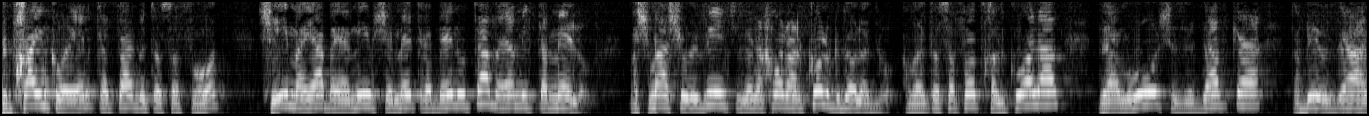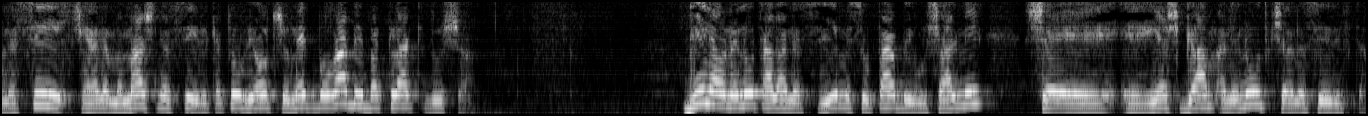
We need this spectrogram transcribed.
רב חיים כהן כתב בתוספות שאם היה בימים שמת רבנו תם היה מטמא לו. משמע שהוא הבין שזה נכון על כל גדול הדור, אבל התוספות חלקו עליו ואמרו שזה דווקא רבי יהודה הנשיא, שהיה ממש נשיא, וכתוב יאות שמת בו רבי בטלה קדושה. דין האוננות על הנשיא מסופר בירושלמי שיש גם אננות כשהנשיא נפטר.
